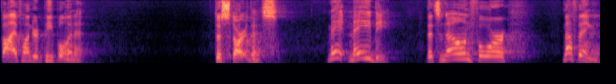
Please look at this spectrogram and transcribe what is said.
500 people in it to start this. May, maybe. That's known for nothing.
